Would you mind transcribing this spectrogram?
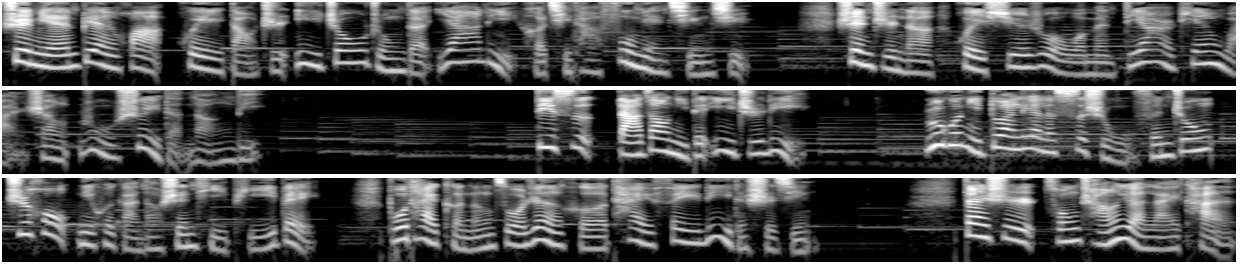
睡眠变化会导致一周中的压力和其他负面情绪，甚至呢会削弱我们第二天晚上入睡的能力。第四，打造你的意志力。如果你锻炼了四十五分钟之后，你会感到身体疲惫。不太可能做任何太费力的事情，但是从长远来看，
